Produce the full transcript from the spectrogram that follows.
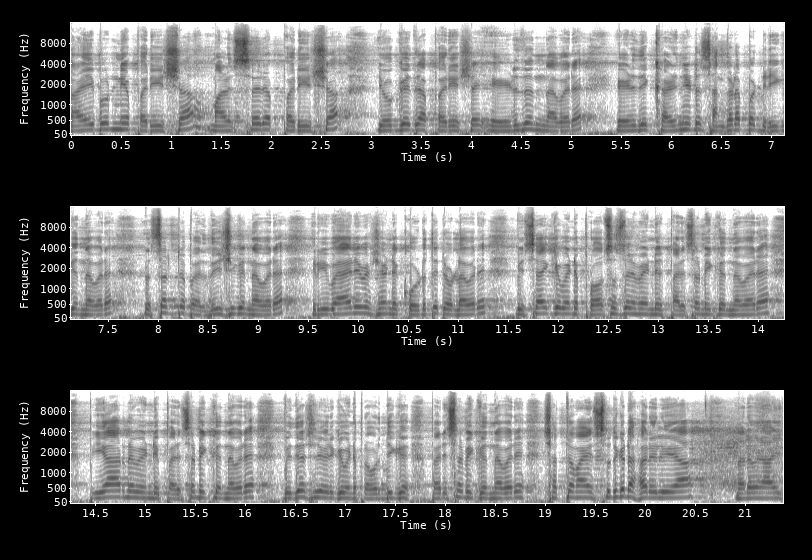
നൈപുണ്യ പരീക്ഷ മത്സര പരീക്ഷ യോഗ്യതാ പരീക്ഷ എഴുതുന്നവരെ എഴുതി കഴിഞ്ഞിട്ട് സങ്കടപ്പെട്ടിരിക്കുന്നവർ റിസൾട്ട് പ്രതീക്ഷിക്കുന്നവർ റിവാലുവേഷൻ വേണ്ടി കൊടുത്തിട്ടുള്ളവർ വിസയ്ക്ക് വേണ്ടി പ്രോസസ്സിന് വേണ്ടി പരിശ്രമിക്കുന്നവർ പി ആറിന് വേണ്ടി പരിശ്രമിക്കുന്നവർ വിദേശ ജോലിക്ക് വേണ്ടി പ്രവർത്തിക്ക പരിശ്രമിക്കുന്നവർ ശക്തമായ സ്തുതികട ഹരലിയ നല്ലവനായി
